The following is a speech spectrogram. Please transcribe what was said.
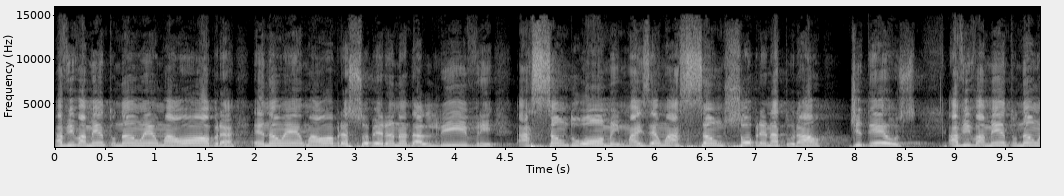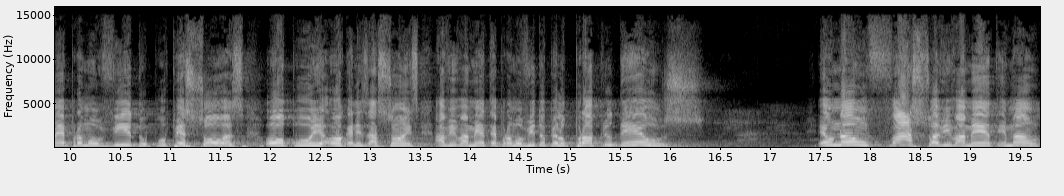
Avivamento não é uma obra, é, não é uma obra soberana da livre ação do homem, mas é uma ação sobrenatural de Deus. Avivamento não é promovido por pessoas ou por organizações. Avivamento é promovido pelo próprio Deus. Eu não faço avivamento, irmão.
